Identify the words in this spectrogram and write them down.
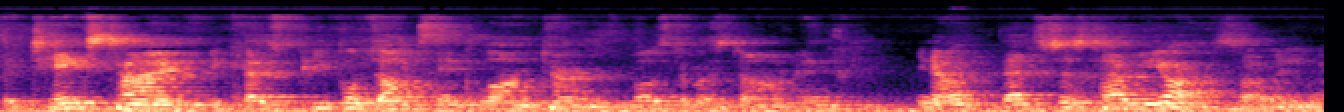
It takes time because people don't think long term. Most of us don't. And, you know, that's just how we are. So, anyway.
